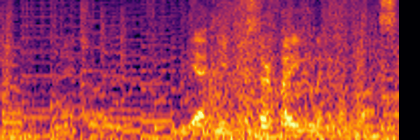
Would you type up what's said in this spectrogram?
No, actually. Yeah, you just start fighting him like a normal boss.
